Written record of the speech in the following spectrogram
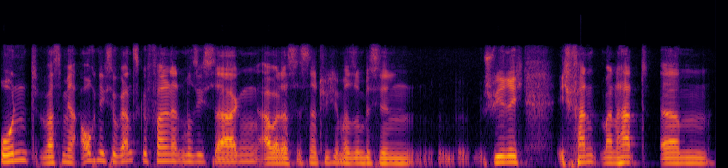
und was mir auch nicht so ganz gefallen hat, muss ich sagen, aber das ist natürlich immer so ein bisschen schwierig. Ich fand, man hat ähm,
